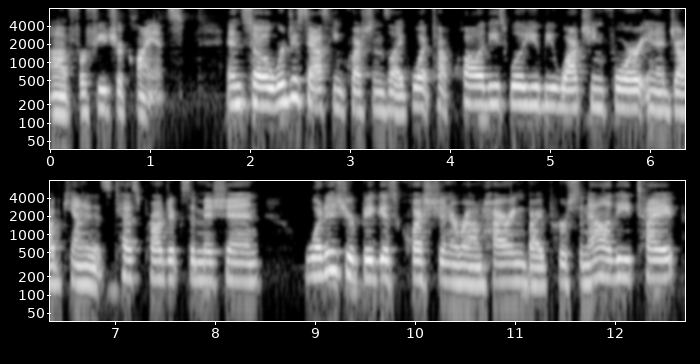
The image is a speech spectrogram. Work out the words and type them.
uh, for future clients. And so we're just asking questions like what top qualities will you be watching for in a job candidate's test project submission? What is your biggest question around hiring by personality type?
